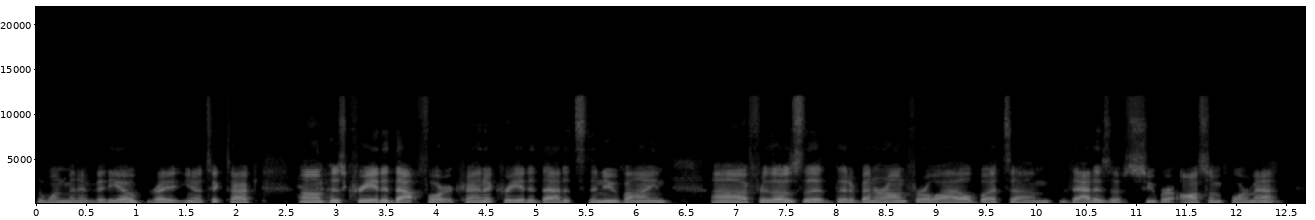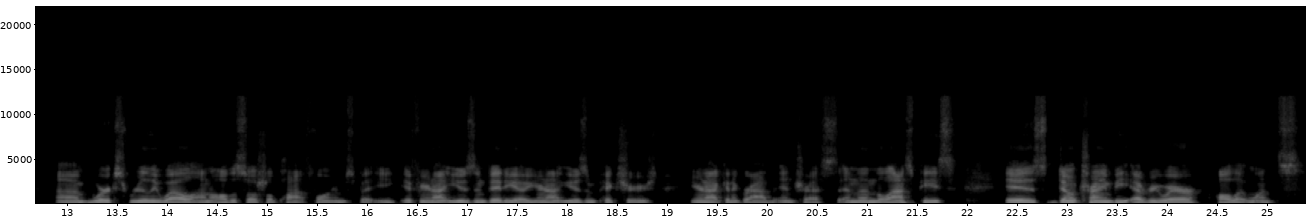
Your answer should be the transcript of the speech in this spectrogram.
the one minute video, right? You know, TikTok um, has created that for kind of created that. It's the new Vine uh, for those that that have been around for a while, but um, that is a super awesome format um, works really well on all the social platforms. But if you're not using video, you're not using pictures, you're not going to grab interest. And then the last piece is don't try and be everywhere all at once.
